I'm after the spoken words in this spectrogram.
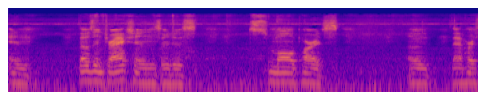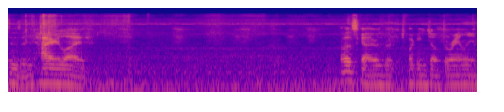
and those interactions are just small parts of that person's entire life. Oh, this guy was about fucking jump the railing.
